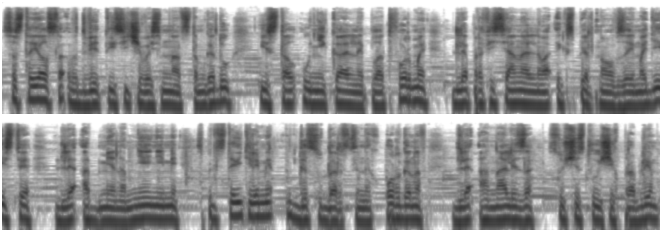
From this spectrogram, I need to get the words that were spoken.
состоялся в 2018 году и стал уникальной платформой для профессионального экспертного взаимодействия, для обмена мнениями с представителями государственных органов, для анализа существующих проблем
